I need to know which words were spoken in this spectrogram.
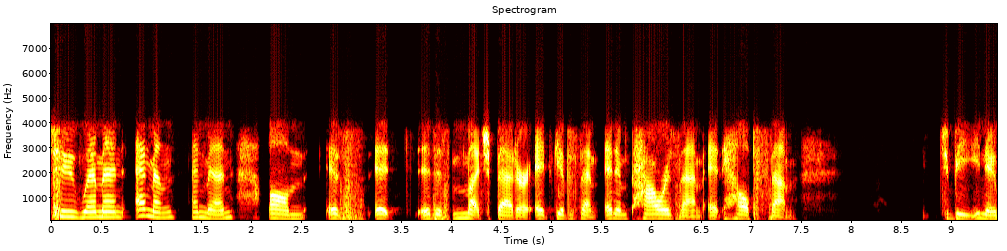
to women and men and men, um, it's it it is much better. It gives them, it empowers them, it helps them to be, you know,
